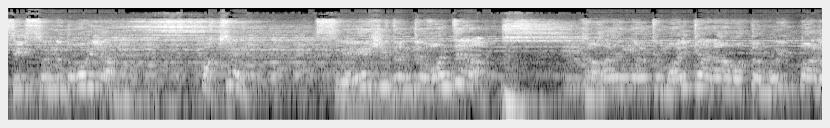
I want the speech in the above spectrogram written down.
സീസന് നോവില്ല. പക്ഷേ സ്നേഹിതന്റെ വഞ്ചന കാലങ്ങൾക്ക് മായ്ക്കാനാവാത്ത മുറിപ്പാട്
